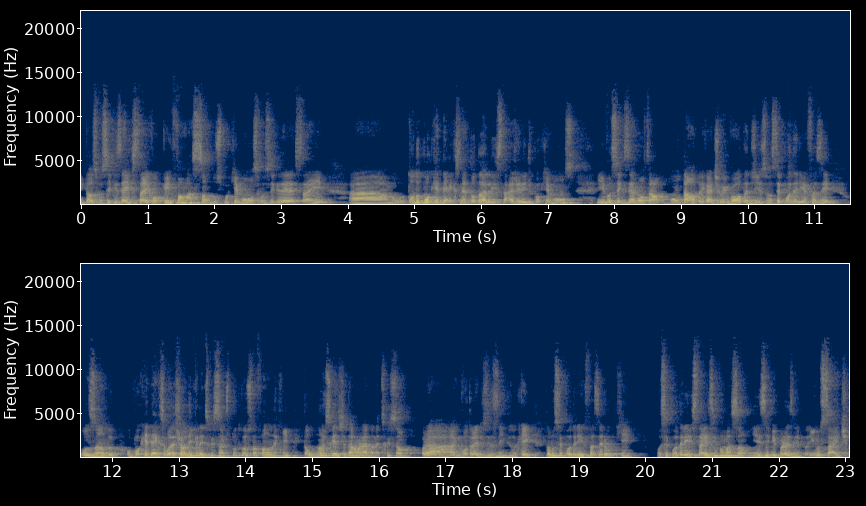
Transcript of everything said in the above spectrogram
Então, se você quiser extrair qualquer informação dos Pokémon, se você quiser extrair ah, todo o Pokédex, né, toda a listagem de Pokémons, e você quiser montar, montar um aplicativo em volta disso, você poderia fazer usando o Pokédex. Eu vou deixar o link na descrição de tudo que eu estou falando aqui, então não esqueça de dar uma olhada na descrição para encontrar esses links, ok? Então você poderia fazer o quê? Você poderia extrair essa informação e exibir, por exemplo, em um site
